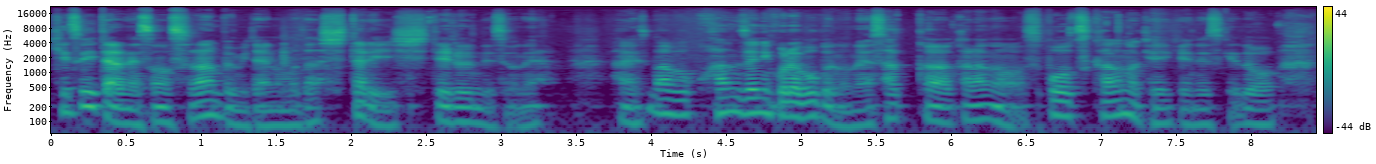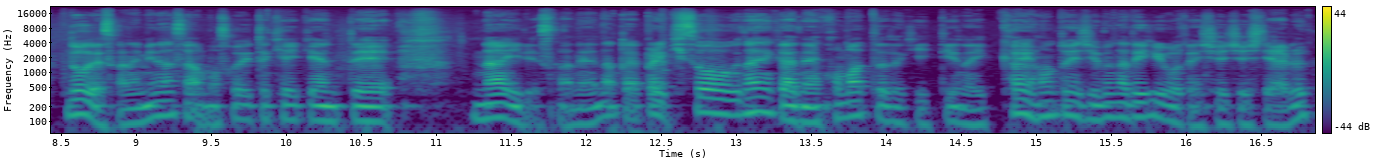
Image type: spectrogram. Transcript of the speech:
気づいたらねそのスランプみたいなのも出したりしてるんですよね。はい。まあ、僕完全にこれは僕のねサッカーからのスポーツからの経験ですけどどうですかね？皆さんもそういった経験ってないですかね？なんかやっぱり基礎何かね困った時っていうのは一回本当に自分ができることに集中してやる。っ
